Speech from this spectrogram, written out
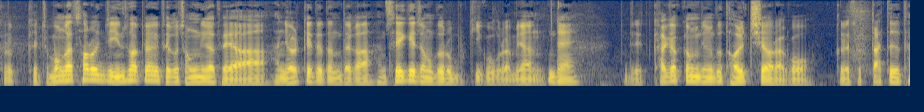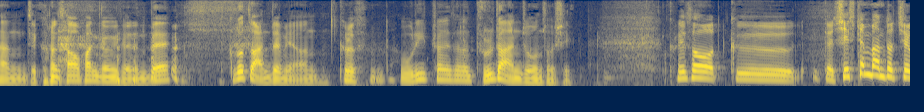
그렇겠죠. 뭔가 서로 이제 인수합병이 되고 정리가 돼야 한 10개 되던 데가 한 3개 정도로 묶이고 그러면 네. 이제 가격 경쟁도 덜 치열하고 그래서 따뜻한 이제 그런 사업 환경이 되는데 그것도 안 되면 그렇습니다. 우리 입장에서는 둘 다 안 좋은 소식. 그래서 그 그러니까 시스템 반도체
